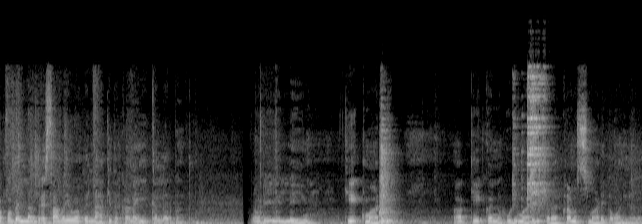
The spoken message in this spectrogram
ಕಪ್ಪು ಬೆಲ್ಲ ಅಂದರೆ ಸಾವಯವ ಬೆಲ್ಲ ಹಾಕಿದ ಕಾರಣ ಈ ಕಲರ್ ಬಂತು. ನೋಡಿ, ಇಲ್ಲಿ ಕೇಕ್ ಮಾಡಿ. ಆ ಕೇಕನ್ನು ಹುಡಿ ಮಾಡಿ ಈ ಥರ ಕ್ರಮ್ಸ್ ಮಾಡಿ ತೊಗೊಂಡಿದ್ದಾಳೆ.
